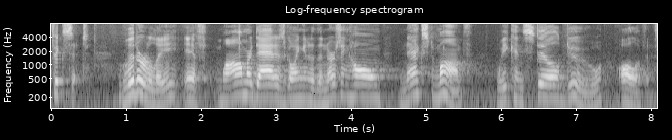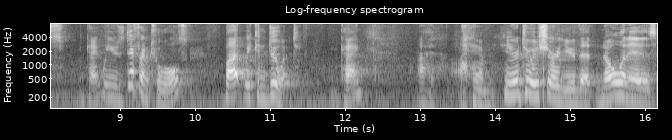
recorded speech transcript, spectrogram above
fix it. Literally, if mom or dad is going into the nursing home next month, we can still do all of this. Okay? We use different tools, but we can do it. Okay? I, I am here to assure you that no one is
